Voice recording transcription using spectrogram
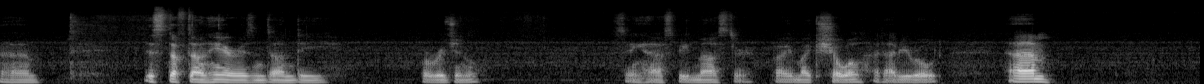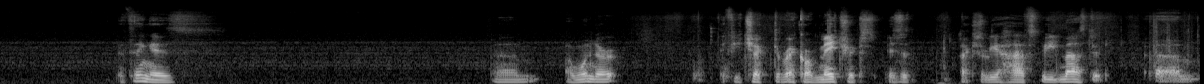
Um, this stuff down here isn't on the original saying Half Speed Master by Mike Showell at Abbey Road. Um, the thing is, um, I wonder if you check the record matrix, is it actually a half speed mastered um,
